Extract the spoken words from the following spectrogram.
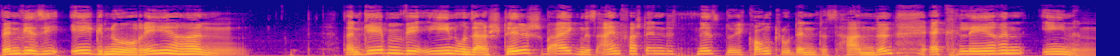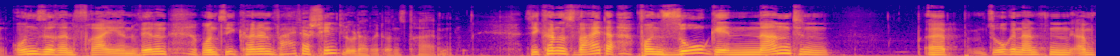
Wenn wir sie ignorieren, dann geben wir ihnen unser stillschweigendes Einverständnis durch konkludentes Handeln, erklären ihnen unseren freien Willen und sie können weiter Schindluder mit uns treiben. Sie können uns weiter von sogenannten äh, sogenannten ähm,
